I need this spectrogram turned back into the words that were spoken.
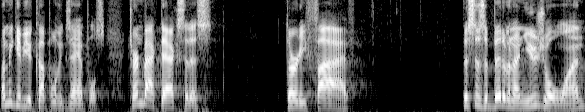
Let me give you a couple of examples. Turn back to Exodus 35. This is a bit of an unusual one.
